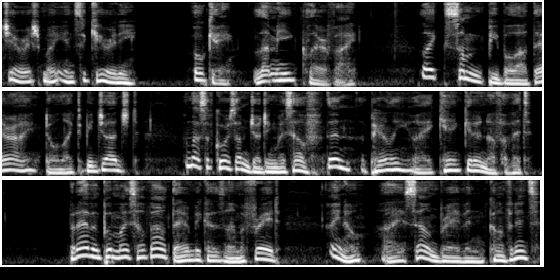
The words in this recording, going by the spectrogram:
Cherish my insecurity. Okay, let me clarify. Like some people out there, I don't like to be judged. Unless, of course, I'm judging myself. Then, apparently, I can't get enough of it. But I haven't put myself out there because I'm afraid. I know, I sound brave and confident,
